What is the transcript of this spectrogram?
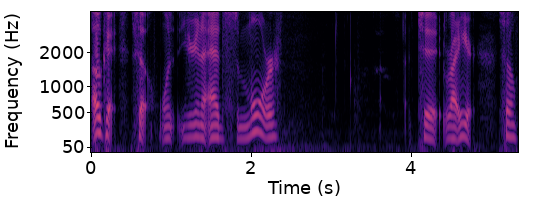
Okay, so you're gonna add some more to right here. So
